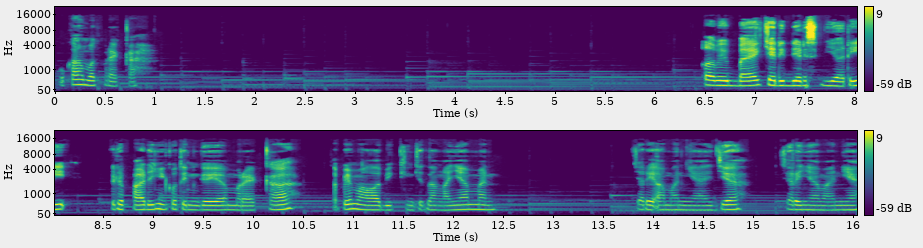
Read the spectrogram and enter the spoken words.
bukan buat mereka. lebih baik jadi diri sendiri daripada ngikutin gaya mereka tapi malah bikin kita nggak nyaman. Cari amannya aja, cari nyamannya.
